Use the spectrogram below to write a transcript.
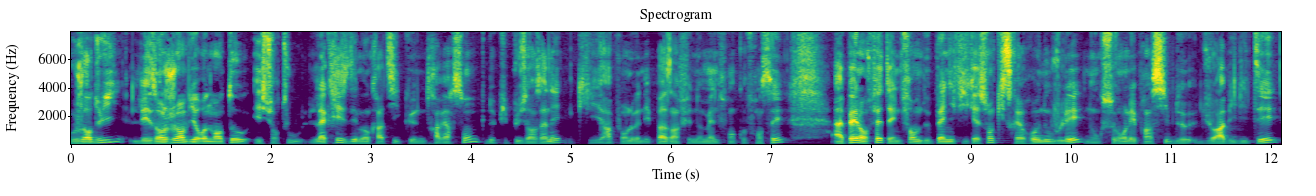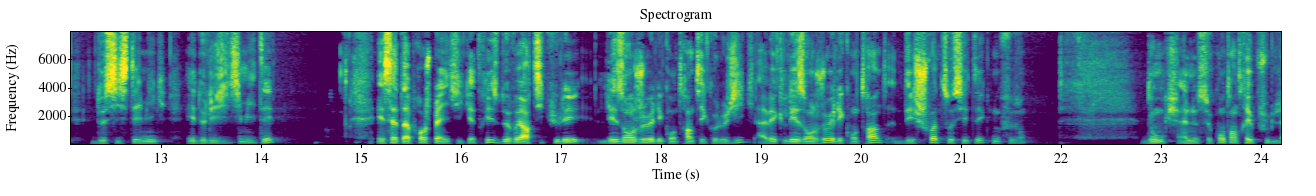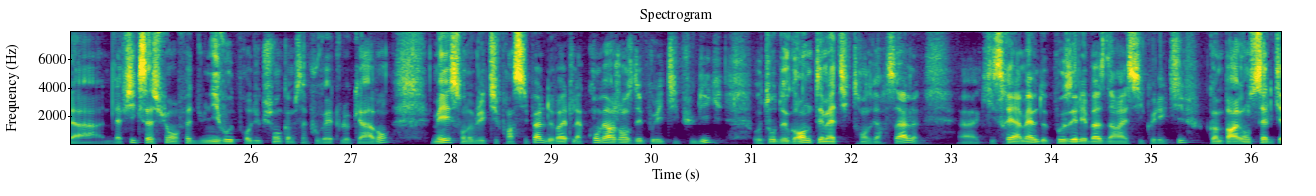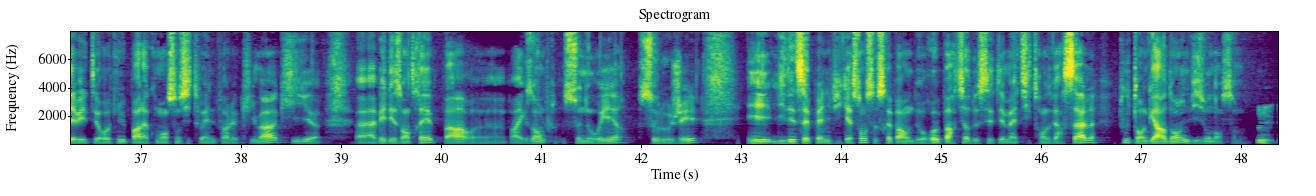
Aujourd'hui, les enjeux environnementaux et surtout la crise démocratique que nous traversons depuis plusieurs années, qui, rappelons-le, n'est pas un phénomène franco-français, appellent en fait à une forme de planification qui serait renouvelée, donc selon les principes de durabilité, de systémique et de légitimité. Et cette approche planificatrice devrait articuler les enjeux et les contraintes écologiques avec les enjeux et les contraintes des choix de société que nous faisons. Donc, elle ne se contenterait plus de la, de la fixation en fait du niveau de production comme ça pouvait être le cas avant, mais son objectif principal devrait être la convergence des politiques publiques autour de grandes thématiques transversales euh, qui seraient à même de poser les bases d'un récit collectif, comme par exemple celle qui avait été retenue par la Convention citoyenne pour le climat, qui euh, avait des entrées par, euh, par exemple, se nourrir, se loger. Et l'idée de cette planification, ce serait par exemple de repartir de ces thématiques transversales tout en gardant une vision d'ensemble. Mmh.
